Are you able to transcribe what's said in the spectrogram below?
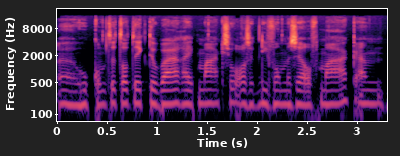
eh, hoe komt het dat ik de waarheid maak zoals ik die voor mezelf maak? En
